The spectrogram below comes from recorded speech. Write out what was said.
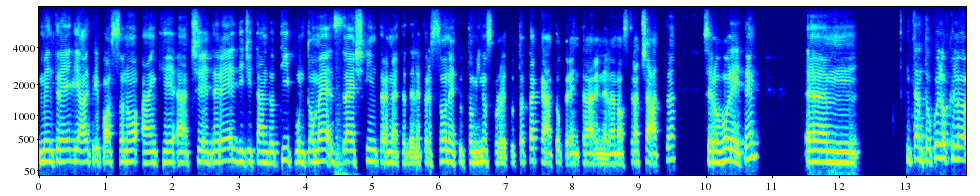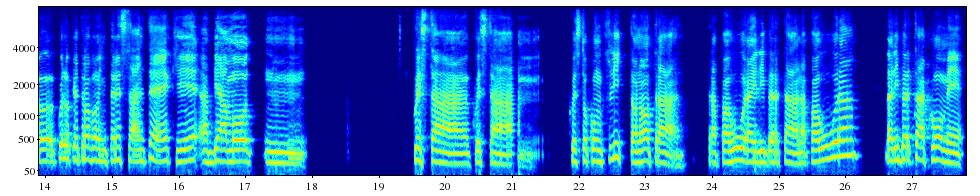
mentre gli altri possono anche accedere digitando t.me slash internet delle persone, tutto minuscolo e tutto attaccato, per entrare nella nostra chat, se lo volete. Um, Intanto quello che, quello che, trovo interessante è che abbiamo mh, questa, questa, questo conflitto no, tra, tra, paura e libertà. La paura, la libertà come,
